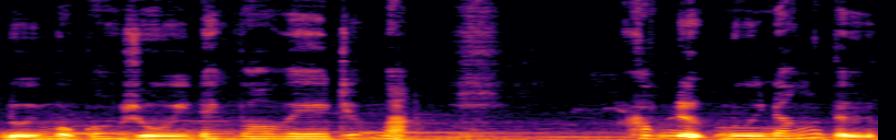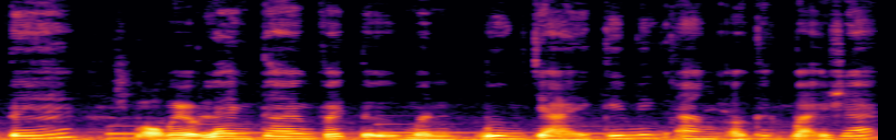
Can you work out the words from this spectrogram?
đuổi một con ruồi đang vo ve trước mặt. Không được nuôi nấng tử tế, bọn mèo lang thang phải tự mình bươn chải kiếm miếng ăn ở các bãi rác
